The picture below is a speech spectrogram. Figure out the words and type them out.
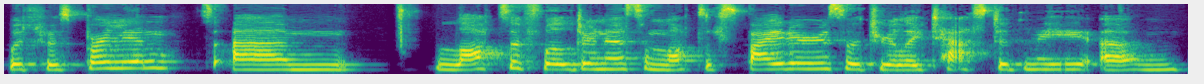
which was brilliant. Um, lots of wilderness and lots of spiders, which really tested me. Um,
